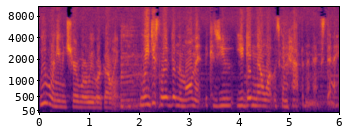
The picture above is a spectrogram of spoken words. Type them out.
we weren't even sure where we were going? We just lived in the moment because you, you didn't know what was going to happen the next day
